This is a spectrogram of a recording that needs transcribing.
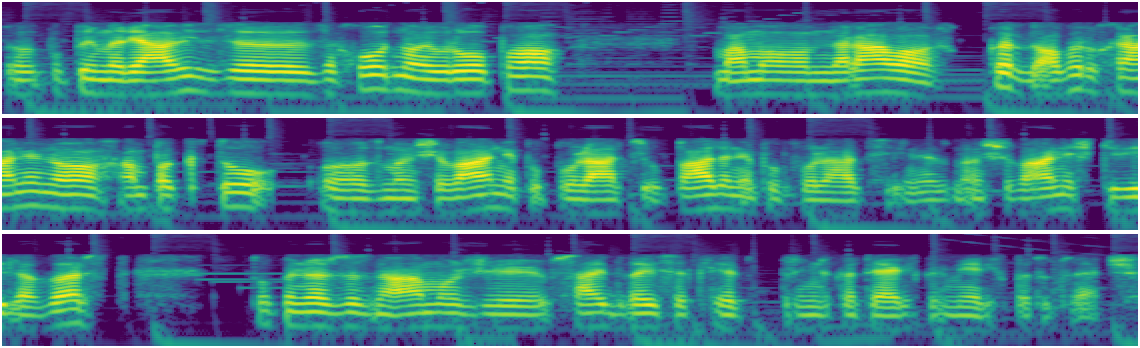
Po primerjavi z zahodno Evropo imamo naravo kar dobro ohranjeno, ampak to zmanjševanje populacije, upadanje populacije, ne, zmanjševanje števila vrst, to pa nas zaznamo že vsaj 20 let, pri nekaterih primerjih pa tudi več.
